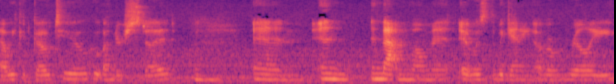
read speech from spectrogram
that we could go to who understood Mm-hmm. and in in that moment it was the beginning of a really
